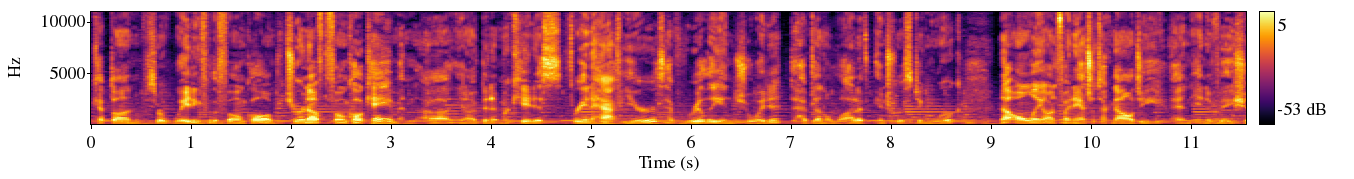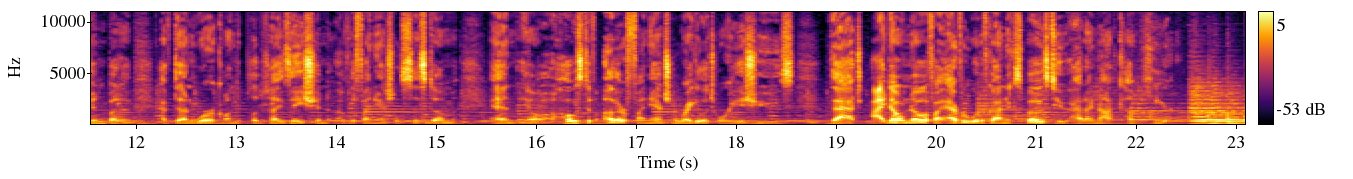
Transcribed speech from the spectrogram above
kept on sort of waiting for the phone call. And Sure enough, the phone call came and uh, you know, I've been at Mercatus three and a half years, have really enjoyed it, have done a lot of interesting work, not only on financial technology and innovation, but have done work on the politicization of the financial system and you know, a host of other financial regulatory issues that I don't know if I ever would have gotten exposed to had I not come here.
